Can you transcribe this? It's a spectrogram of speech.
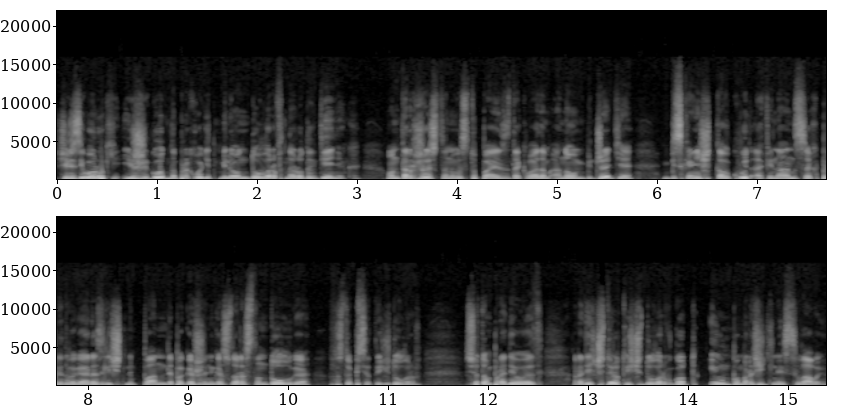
Через его руки ежегодно проходит миллион долларов народных денег. Он торжественно выступает с докладом о новом бюджете, бесконечно толкует о финансах, предлагая различные планы для погашения государственного долга 150 тысяч долларов. Все там проделывает ради 4 тысяч долларов в год и умопомрачительной славы.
